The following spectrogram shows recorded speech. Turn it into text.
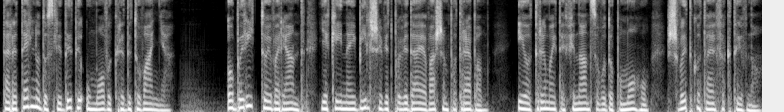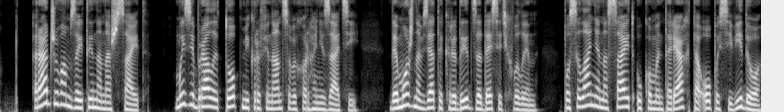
та ретельно дослідити умови кредитування. Оберіть той варіант, який найбільше відповідає вашим потребам, і отримайте фінансову допомогу швидко та ефективно. Раджу вам зайти на наш сайт. Ми зібрали топ мікрофінансових організацій, де можна взяти кредит за 10 хвилин. Посилання на сайт у коментарях та описі відео.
